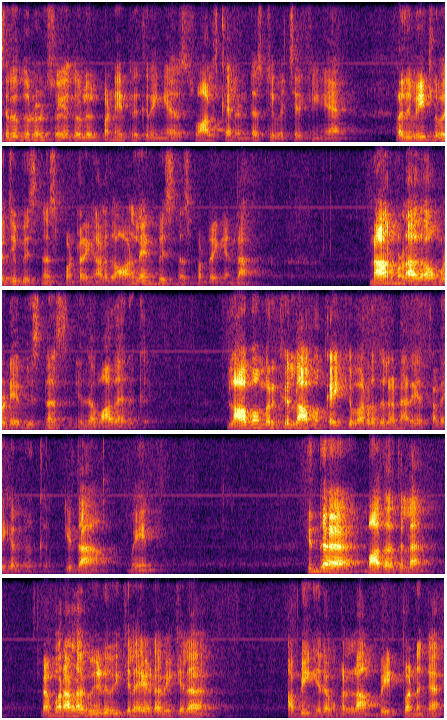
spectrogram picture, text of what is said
சிறு தொழில் சுயதொழில் பண்ணிகிட்ருக்கிறீங்க ஸ்மால் ஸ்கேல் இண்டஸ்ட்ரி வச்சுருக்கீங்க அல்லது வீட்டில் வச்சு பிஸ்னஸ் பண்ணுறீங்க அல்லது ஆன்லைன் பிஸ்னஸ் பண்ணுறீங்கன்னா நார்மலாக தான் உங்களுடைய பிஸ்னஸ் இந்த மாதம் இருக்குது லாபம் இருக்குது லாபம் கைக்கு வர்றதில் நிறைய தடைகள் இருக்குது இதுதான் மெயின் இந்த மாதத்தில் ரொம்ப நாளாக வீடு வைக்கலை இடம் வைக்கலை அப்படிங்கிறவங்கெல்லாம் வெயிட் பண்ணுங்கள்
